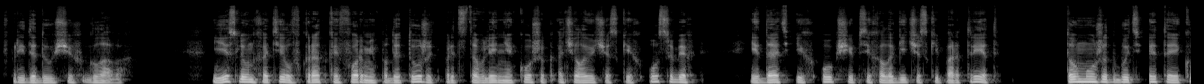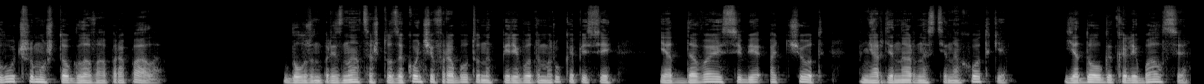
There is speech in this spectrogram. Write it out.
в предыдущих главах. Если он хотел в краткой форме подытожить представление кошек о человеческих особях и дать их общий психологический портрет, то, может быть, это и к лучшему, что глава пропала. Должен признаться, что закончив работу над переводом рукописи и отдавая себе отчет в неординарности находки, я долго колебался,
